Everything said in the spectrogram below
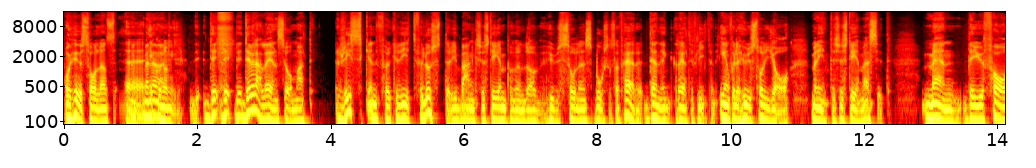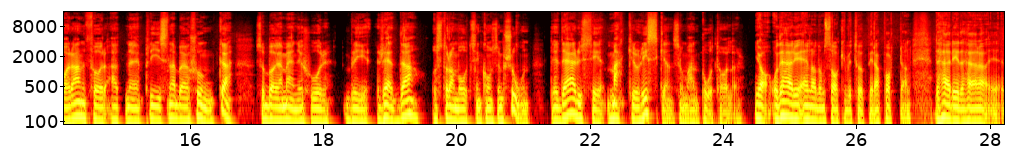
och hushållens eh, men, men, ekonomi. Det, det, det, det är väl alla ense om att risken för kreditförluster i banksystem på grund av hushållens bostadsaffärer, den är relativt liten. Enskilda hushåll, ja, men inte systemmässigt. Men det är ju faran för att när priserna börjar sjunka så börjar människor bli rädda och strama åt sin konsumtion. Det är där du ser makrorisken som man påtalar. Ja, och det här är en av de saker vi tar upp i rapporten. Det här är det här eh,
